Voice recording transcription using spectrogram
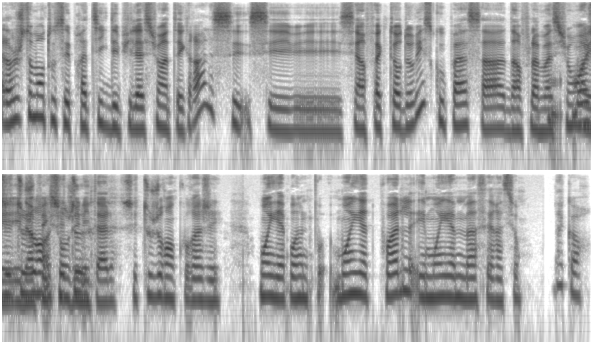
Alors justement, toutes ces pratiques d'épilation intégrale, c'est un facteur de risque ou pas ça, d'inflammation et d'infection génitale? J'ai toujours encouragé. Moins il y a de poils et moins il y a de macération. D'accord.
